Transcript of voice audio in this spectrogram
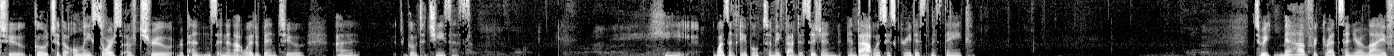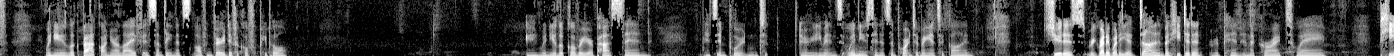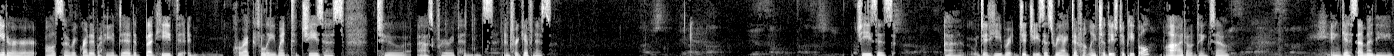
to go to the only source of true repentance, and that would have been to, uh, to go to Jesus. He wasn't able to make that decision, and that was his greatest mistake. To have regrets in your life when you look back on your life is something that's often very difficult for people. And when you look over your past sin, it's important, or even when you sin, it's important to bring it to God. Judas regretted what he had done, but he didn't repent in the correct way. Peter also regretted what he did, but he did, correctly went to Jesus to ask for repentance and forgiveness. Jesus uh, did he re- did Jesus react differently to these two people? I don't think so. In Gethsemane,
